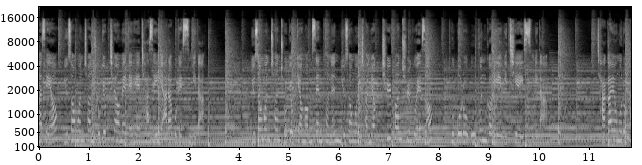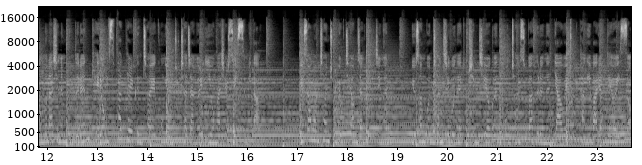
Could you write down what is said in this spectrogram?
안녕하세요. 유성온천 조격 체험에 대해 자세히 알아보겠습니다. 유성온천 조격 경험 센터는 유성온천역 7번 출구에서 도보로 5분 거리에 위치해 있습니다. 자가용으로 방문하시는 분들은 계룡 스파텔 근처의 공영 주차장을 이용하실 수 있습니다. 유성온천 조격 체험장 특징은 유성군천 지구내 도심 지역은 온천수가 흐르는 야외 족탕이 마련되어 있어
